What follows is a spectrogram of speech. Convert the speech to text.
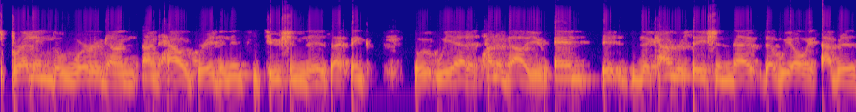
spreading the word on, on how great an institution it is, I think we add a ton of value. And it, the conversation that, that we always have in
